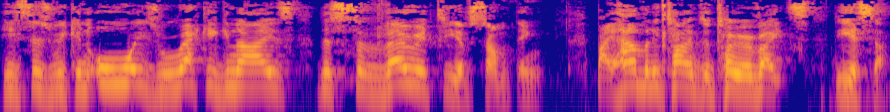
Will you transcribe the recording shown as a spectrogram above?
He says we can always recognize the severity of something by how many times the Torah writes the Issa.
